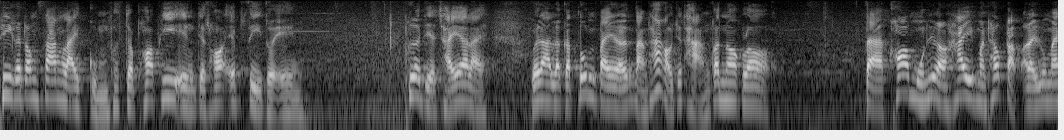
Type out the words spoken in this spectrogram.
พี่ก็ต้องสร้างลน์กลุ่มเฉพาะพี่เองจะเฉพาะ FC ตัวเอง เพื่อที่จะใช้อะไร เวลาเรากระตุ้นไปอะไรต่างๆ ถ้าเขาจะถามก็นอกรอบ แต่ข้อมูลที่เราให้มันเท่ากับอะไรรู้ไหม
